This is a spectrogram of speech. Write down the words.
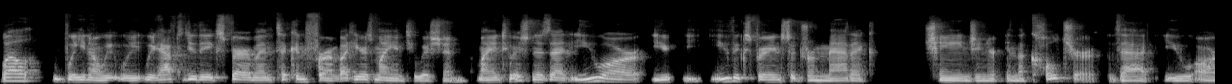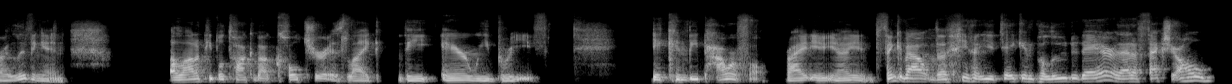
Well, we, you know, we, we, we'd have to do the experiment to confirm, but here's my intuition. My intuition is that you are, you, you've experienced a dramatic change in your in the culture that you are living in a lot of people talk about culture as like the air we breathe. It can be powerful right? You, you know you think about the you know you take in polluted air that affects your whole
